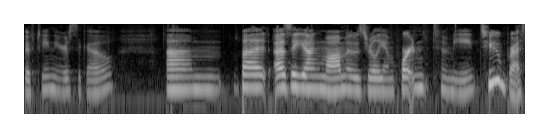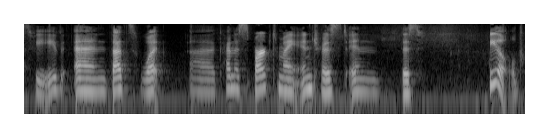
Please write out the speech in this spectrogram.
15 years ago. Um, but as a young mom, it was really important to me to breastfeed, and that's what uh, kind of sparked my interest in this field.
